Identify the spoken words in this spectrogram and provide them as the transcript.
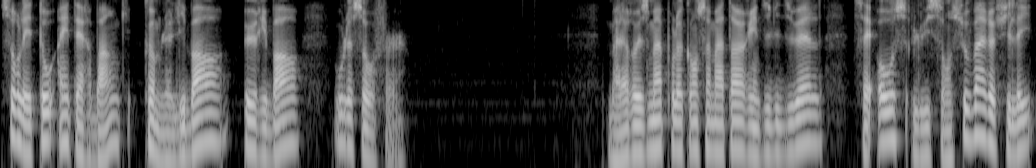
sur les taux interbanques comme le Libor, Euribor ou le SOFR. Malheureusement pour le consommateur individuel, ces hausses lui sont souvent refilées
